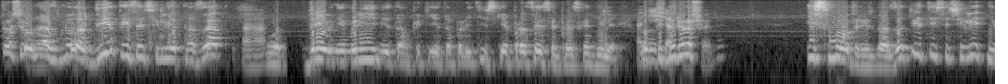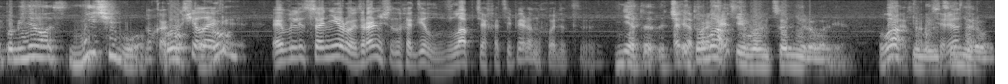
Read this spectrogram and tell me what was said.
То, что у нас было 2000 лет назад, ага. вот, в Древнем Риме там какие-то политические процессы происходили. Они вот ты берешь и смотришь, да, за 2000 лет не поменялось ничего. Ну как, ну, человек ровно... эволюционирует. Раньше он ходил в лаптях, а теперь он ходит... Э, Нет, это, это, это лапти эволюционировали. Лапти это эволюционировали. Серьезно?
